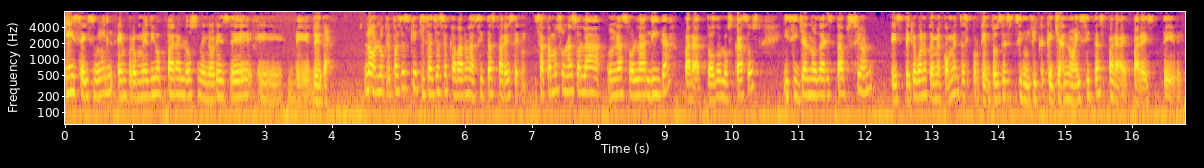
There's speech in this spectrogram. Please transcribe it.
y 6 mil en promedio para los menores de, eh, de, edad. No, lo que pasa es que quizás ya se acabaron las citas para ese. Sacamos una sola, una sola liga para todos los casos y si ya no da esta opción, este, qué bueno que me comentas porque entonces significa que ya no hay citas para, para este,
